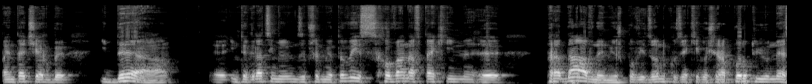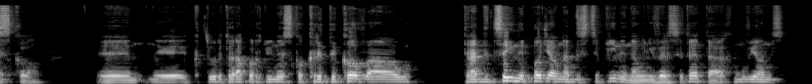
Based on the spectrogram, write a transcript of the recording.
pamiętacie, jakby idea integracji międzyprzedmiotowej jest schowana w takim pradawnym już powiedzonku z jakiegoś raportu UNESCO, który to raport UNESCO krytykował tradycyjny podział na dyscypliny na uniwersytetach, mówiąc,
